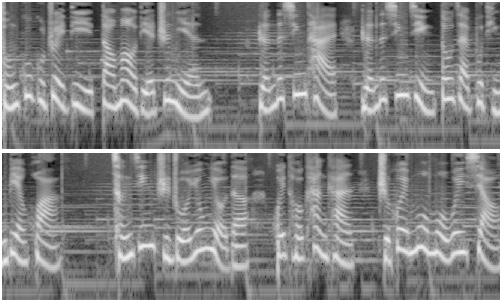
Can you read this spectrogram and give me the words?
从呱呱坠地到耄耋之年，人的心态、人的心境都在不停变化。曾经执着拥有的，回头看看，只会默默微笑。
